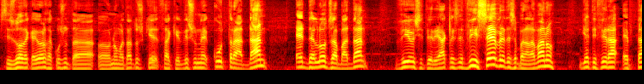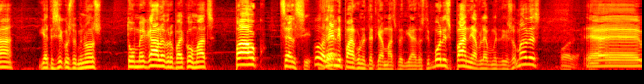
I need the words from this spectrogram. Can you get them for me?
στις 12 η ώρα θα ακούσουν τα ε, ονόματά τους και θα κερδίσουν κουτραντάν, εντελώς τζαμπαντάν, δύο εισιτηριάκλες, δισεύρετε σε επαναλαμβάνω, για τη θύρα 7 για τις 20 του μηνός, το μεγάλο ευρωπαϊκό μάτς ΠΑΟΚ Chelsea. Ωραία. Δεν υπάρχουν τέτοια μάτς παιδιά εδώ στην πόλη, σπάνια βλέπουμε τέτοιες ομάδες. Ωραία. Ε,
